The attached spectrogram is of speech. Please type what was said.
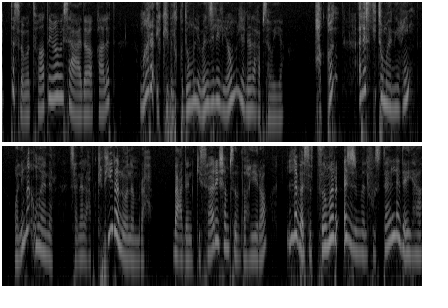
ابتسمت فاطمة بسعادة وقالت ما رأيك بالقدوم لمنزلي اليوم لنلعب سويا حقا؟ ألست تمانعين؟ ولم أمانع؟ سنلعب كثيرا ونمرح. بعد انكسار شمس الظهيرة لبست سمر أجمل فستان لديها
